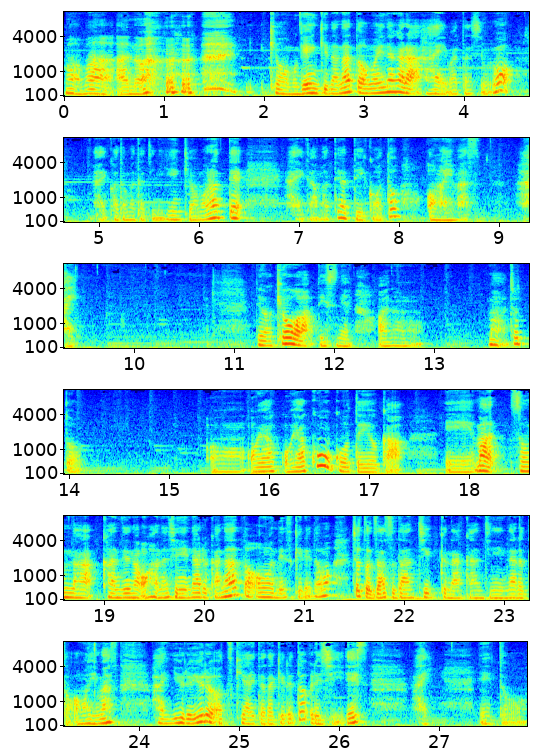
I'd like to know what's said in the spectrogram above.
まあまああの 今日も元気だなと思いながら、はい、私も、はい、子どもたちに元気をもらって、はい、頑張ってやっていこうと思います。はい、では今日はですねあのまあちょっと親親孝行というかえー、まあそんな感じのお話になるかなと思うんですけれどもちょっと雑談チックな感じになると思います。はい、ゆるゆるお付き合いいただけると嬉しいです。はい、えっ、ー、と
